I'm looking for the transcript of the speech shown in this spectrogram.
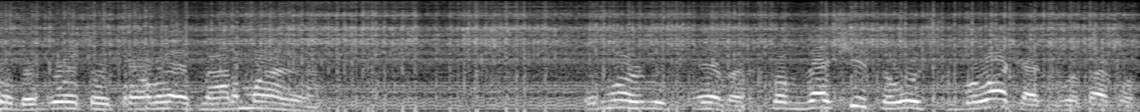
Что, другой это управлять нормально. Ты, может быть, это, чтобы защита лучше была, как бы так вот.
